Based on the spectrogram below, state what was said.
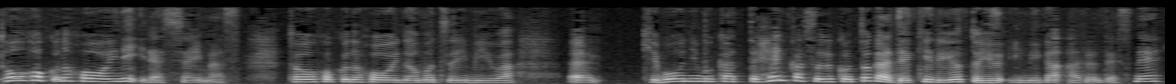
東北の方位にいらっしゃいます。東北の方位の持つ意味は、え希望に向かって変化することができるよという意味があるんですね。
